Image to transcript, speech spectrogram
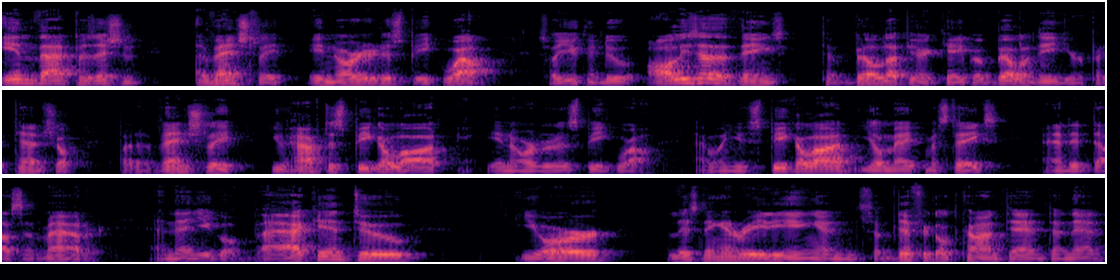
in that position eventually in order to speak well. So you can do all these other things to build up your capability, your potential, but eventually you have to speak a lot in order to speak well. And when you speak a lot, you'll make mistakes and it doesn't matter. And then you go back into your listening and reading and some difficult content and then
